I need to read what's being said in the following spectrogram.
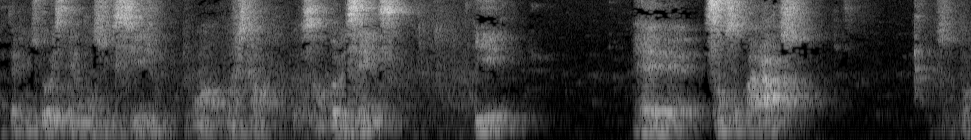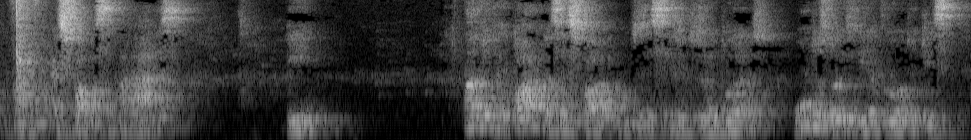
até que os dois tentam suicídio, quando são adolescentes, e é, são separados vão para escolas separadas e quando retornam dessa escola com 16 ou 18 anos, um dos dois vira para o outro e diz:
